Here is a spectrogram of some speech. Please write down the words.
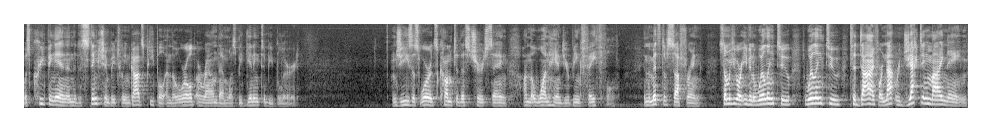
was creeping in, and the distinction between God's people and the world around them was beginning to be blurred. And Jesus' words come to this church saying, on the one hand, you're being faithful in the midst of suffering. Some of you are even willing to, willing to, to die for not rejecting my name.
